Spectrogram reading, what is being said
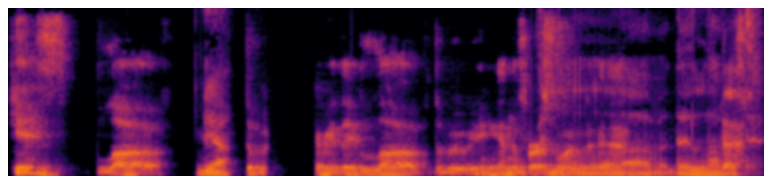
kids love Yeah. i mean they love the movie and the first one Love it. They love that's it.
